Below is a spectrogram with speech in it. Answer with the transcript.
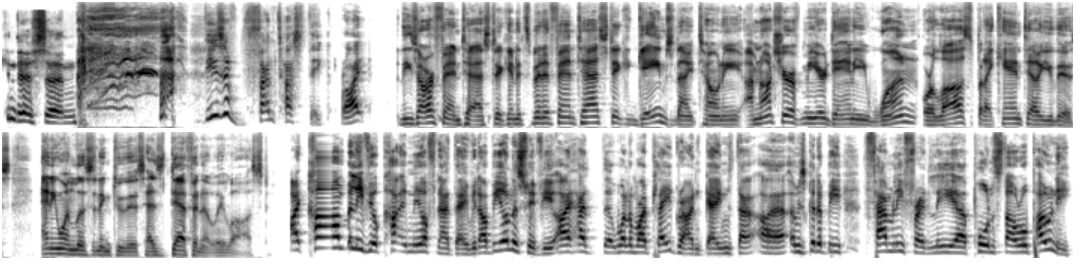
condition. These are fantastic, right? These are fantastic, and it's been a fantastic games night, Tony. I'm not sure if me or Danny won or lost, but I can tell you this anyone listening to this has definitely lost. I can't believe you're cutting me off now, David. I'll be honest with you. I had uh, one of my playground games that uh, I was going to be family friendly, uh, porn star or pony.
